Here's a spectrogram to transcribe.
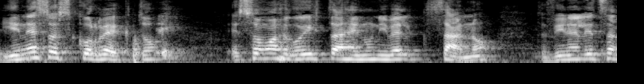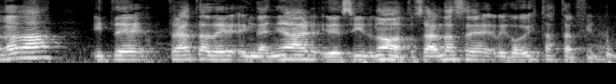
Y en eso es correcto. Somos egoístas en un nivel sano. Entonces viene el Yitzhak y te trata de engañar y decir, no, entonces anda a ser egoísta hasta el final.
